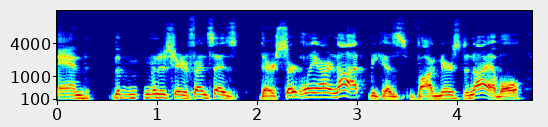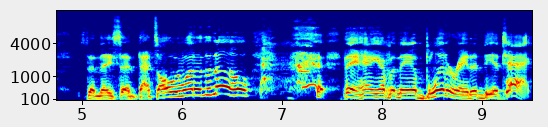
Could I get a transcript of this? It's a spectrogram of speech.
And the Ministry of Defense says there certainly are not because Wagner's deniable. So they said, that's all we wanted to know. they hang up and they obliterated the attack.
